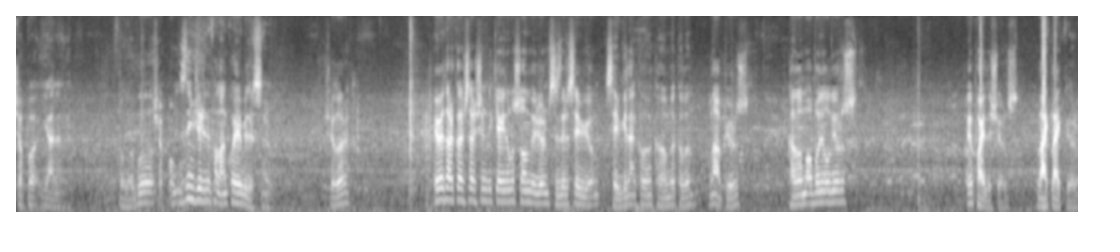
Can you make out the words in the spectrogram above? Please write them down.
çapa yani dolabı, Çapa bu. zincirini falan koyabilirsin. Şey olarak. Evet arkadaşlar şimdiki yayınıma son veriyorum. Sizleri seviyorum. Sevgilen kalın, kanalımda kalın. Ne yapıyoruz? Kanalıma abone oluyoruz ve paylaşıyoruz. Like like diyorum.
